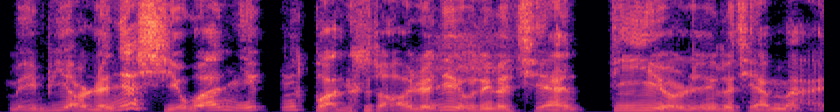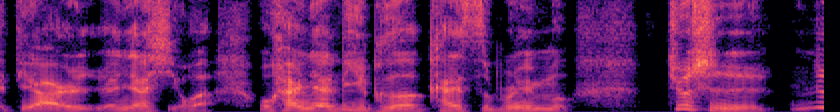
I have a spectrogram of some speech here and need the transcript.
没必要，人家喜欢你，你管得着？人家有这个钱，第一有这个钱买，第二人家喜欢。我看人家李哥开 Supreme。就是那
